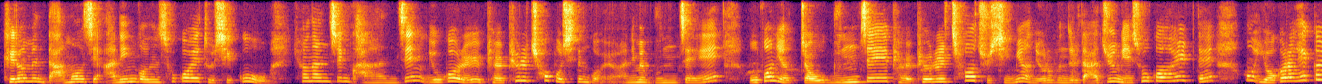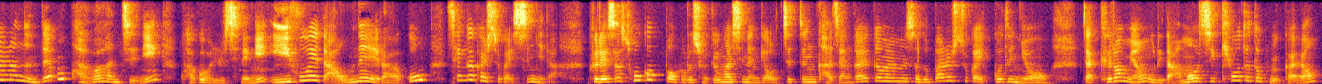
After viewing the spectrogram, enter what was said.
그러면 나머지 아닌 거는 소거해 두시고 현안진, 과안진 요거를 별표를 쳐 보시는 거예요. 아니면 문제에 5번이었죠. 문제에 별표를 쳐 주시면 여러분들 나중에 소거할 때 어, 이거랑 헷갈렸는데 어, 과거안진이 과거 완료 진행이 이후에 나오네라고 생각할 수가 있습니다. 그래서 소거법으로 적용하시는 게 어쨌든 가장 깔끔하면서도 빠를 수가 있거든요. 자, 그러면 우리 나머지 키워드도 볼까요?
